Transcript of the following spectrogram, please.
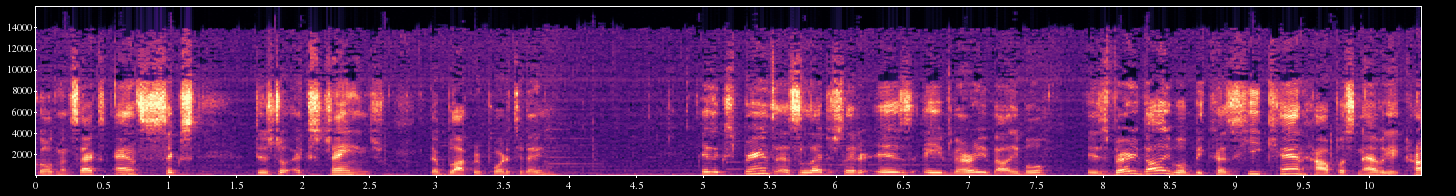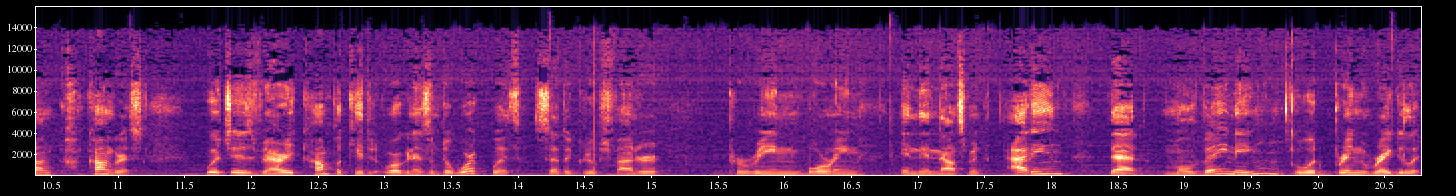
Goldman Sachs, and Six Digital Exchange, the block reported today. His experience as a legislator is a very valuable is very valuable because he can help us navigate con- Congress, which is a very complicated organism to work with, said the group's founder Perianne Boring in the announcement, adding that Mulvaney would bring regula-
